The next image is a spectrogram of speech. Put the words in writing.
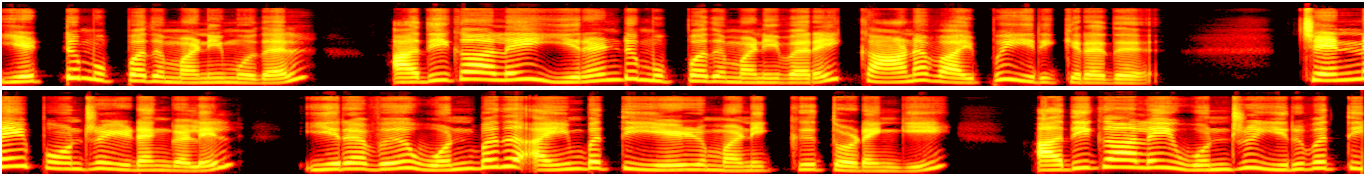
எட்டு முப்பது மணி முதல் அதிகாலை இரண்டு முப்பது மணி வரை காண வாய்ப்பு இருக்கிறது. சென்னை போன்ற இடங்களில் இரவு ஒன்பது ஐம்பத்தி ஏழு மணிக்கு தொடங்கி அதிகாலை ஒன்று இருபத்தி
